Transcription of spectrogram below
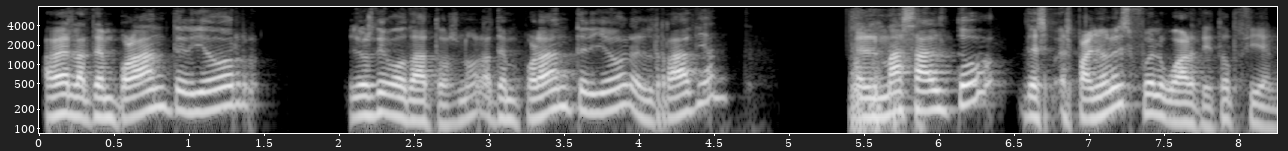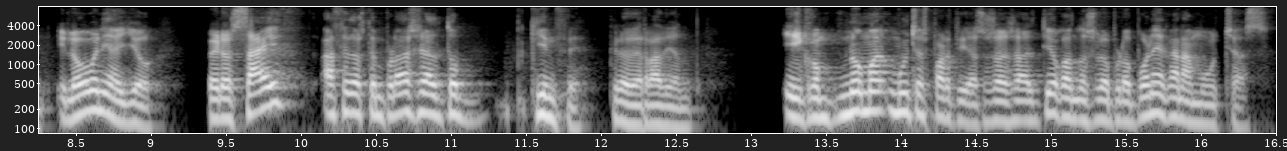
A ver, la temporada anterior, yo os digo datos, ¿no? La temporada anterior, el Radiant, el más alto de esp- españoles fue el Guardi, top 100. Y luego venía yo. Pero Scythe hace dos temporadas era el top 15, creo, de Radiant. Y con no muchas partidas. O sea, el tío cuando se lo propone gana muchas.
